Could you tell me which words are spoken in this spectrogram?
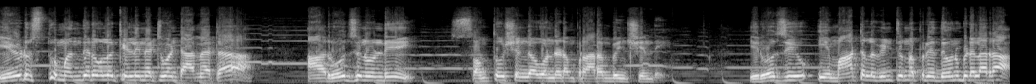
ఏడుస్తూ మందిరంలోకి వెళ్ళినటువంటి ఆమెట ఆ రోజు నుండి సంతోషంగా ఉండడం ప్రారంభించింది. ఈరోజు ఈ మాటలు వింటున్న ప్రియ దేవుని బిడలారా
